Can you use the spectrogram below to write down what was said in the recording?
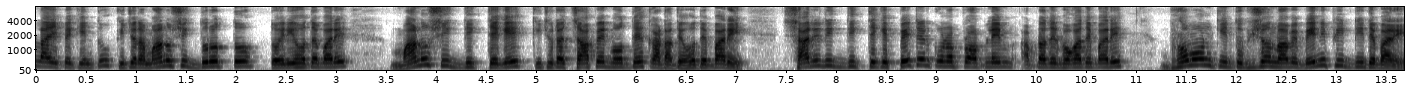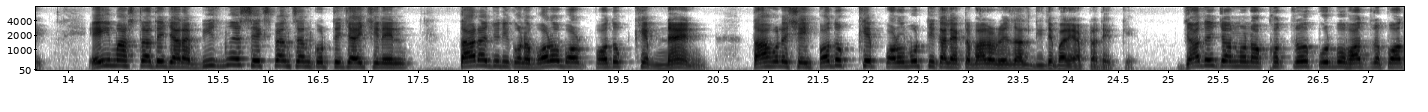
লাইফে কিন্তু কিছুটা মানসিক দূরত্ব তৈরি হতে পারে। মানসিক দিক থেকে কিছুটা চাপের মধ্যে কাটাতে হতে পারে। শারীরিক দিক থেকে পেটের কোনো প্রবলেম আপনাদের ভোগাতে পারে। ভ্রমণ কিন্তু ভীষণভাবে বেনিফিট দিতে পারে। এই মাসটাতে যারা বিজনেস এক্সপ্যানশন করতে চাইছিলেন তারা যদি কোনো বড় বড় পদক্ষেপ নেন, তাহলে সেই পদক্ষেপ পরবর্তীকালে একটা ভালো রেজাল্ট দিতে পারে আপনাদেরকে। যাদের জন্ম নক্ষত্র, পূর্ব ভাদ্রপদ,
